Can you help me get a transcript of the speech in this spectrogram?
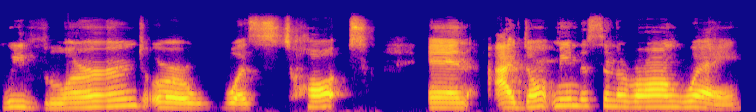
we've learned or was taught and I don't mean this in the wrong way,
